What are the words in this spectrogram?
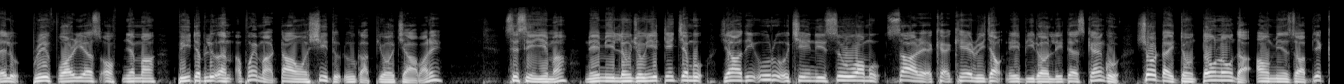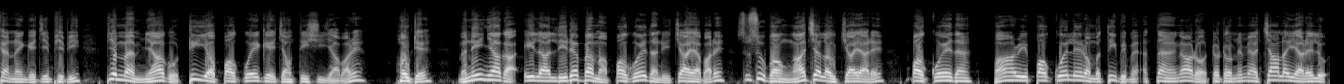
တယ်လို့ Brave Warriors of Myanmar BWM အဖွဲ့မှတာဝန်ရှိသူတို့ကပြောကြားပါတယ်။စစ်စင်ရေးမှာနေမီလုံခြုံရေးတင်းကျပ်မှုယာတီဥရုအခြေအနေဆိုးဝါးမှုစတဲ့အခက်အခဲတွေကြောင့်နေပြည်တော် latest scan ကို short တိုက်တုံး၃လုံးသာအောင်မြင်စွာပြစ်ခတ်နိုင်ခဲ့ခြင်းဖြစ်ပြီးပြစ်မှတ်များကိုထိရောက်ပောက်ကွဲခဲ့ကြောင်းသိရှိရပါတယ်။ဟုတ်တယ်မနေ့ညကအေလာလေတဲ့ဘက်မှာပောက်ကွဲတံတွေကြားရပါတယ်စုစုပေါင်း၅ချက်လောက်ကြားရတယ် ပောက်ကွဲတံဘာတွေပောက်ကွဲလဲတော့မသိပေမဲ့အတန်ကတော့တော်တော်များများကြားလိုက်ရတယ်လို့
